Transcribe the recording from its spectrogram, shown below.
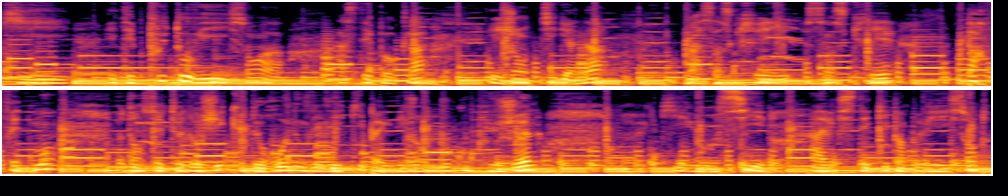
qui était plutôt vieillissant à, cette époque-là. Et Jean Tigana bah, s'inscrit parfaitement dans cette logique de renouveler l'équipe avec des joueurs beaucoup plus jeunes euh, qui aussi, avec cette équipe un peu vieillissante,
